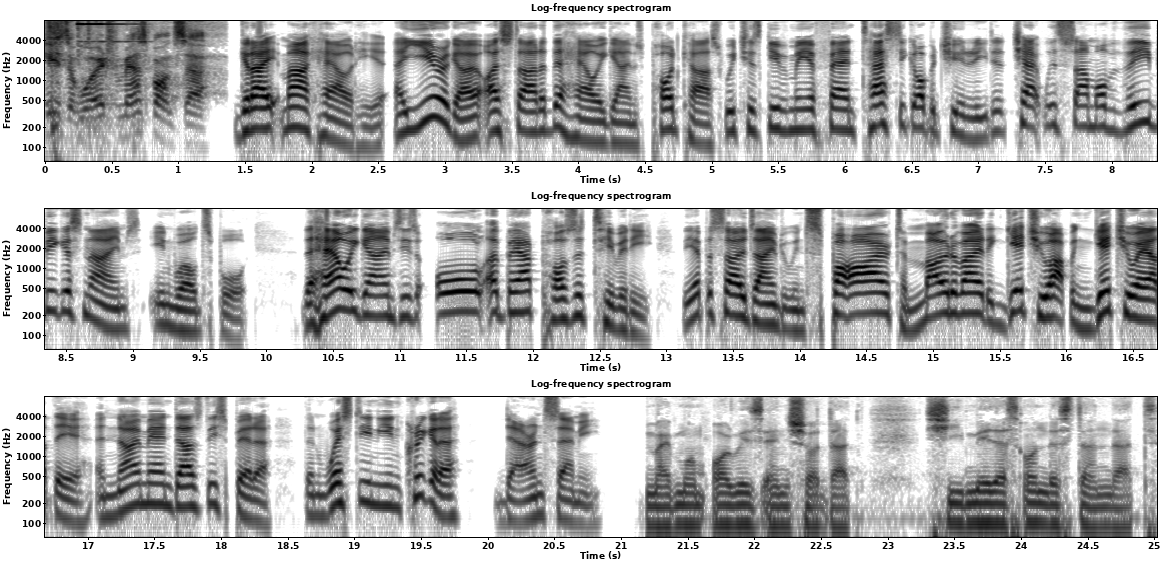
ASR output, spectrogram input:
here's a word from our sponsor. G'day, Mark Howard here. A year ago, I started the Howie Games podcast, which has given me a fantastic opportunity to chat with some of the biggest names in world sport. The Howie Games is all about positivity. The episodes aim to inspire, to motivate, to get you up and get you out there. And no man does this better than West Indian cricketer Darren Sammy. My mom always ensured that she made us understand that,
